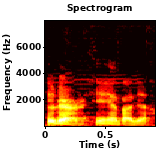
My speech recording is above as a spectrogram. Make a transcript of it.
就这样，谢谢大家。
